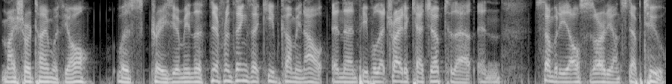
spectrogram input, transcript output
my short time with y'all was crazy. I mean, the different things that keep coming out, and then people that try to catch up to that, and somebody else is already on step two.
